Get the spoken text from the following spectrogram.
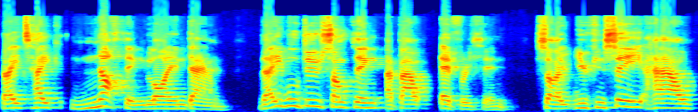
they take nothing lying down. They will do something about everything. So you can see how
